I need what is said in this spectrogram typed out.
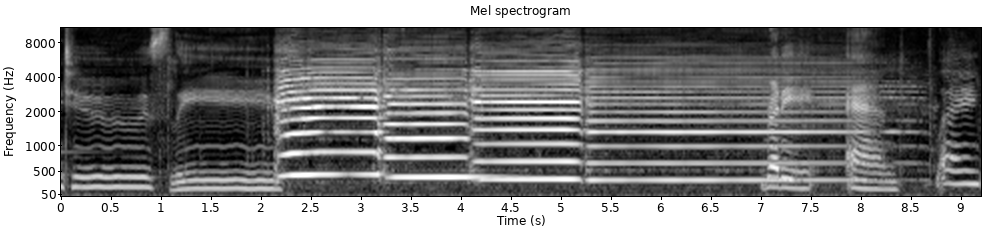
To sleep. Ready and play.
